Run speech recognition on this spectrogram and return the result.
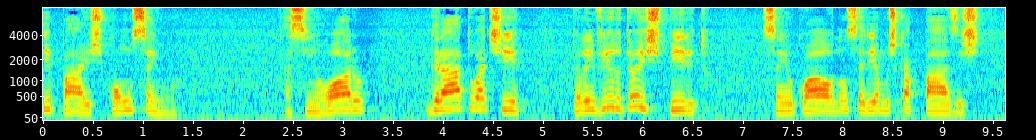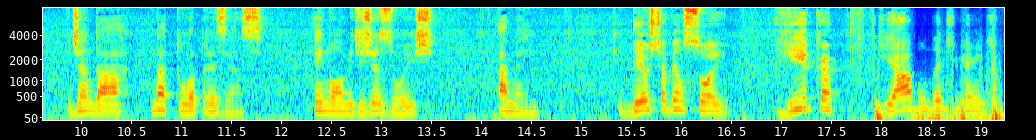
e paz com o Senhor. Assim eu oro, grato a Ti, pelo envio do Teu Espírito, sem o qual não seríamos capazes de andar na Tua presença. Em nome de Jesus. Amém. Que Deus te abençoe, rica e abundantemente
